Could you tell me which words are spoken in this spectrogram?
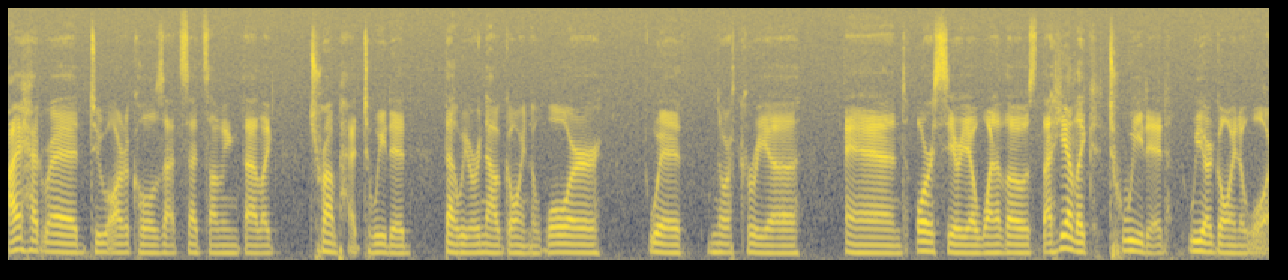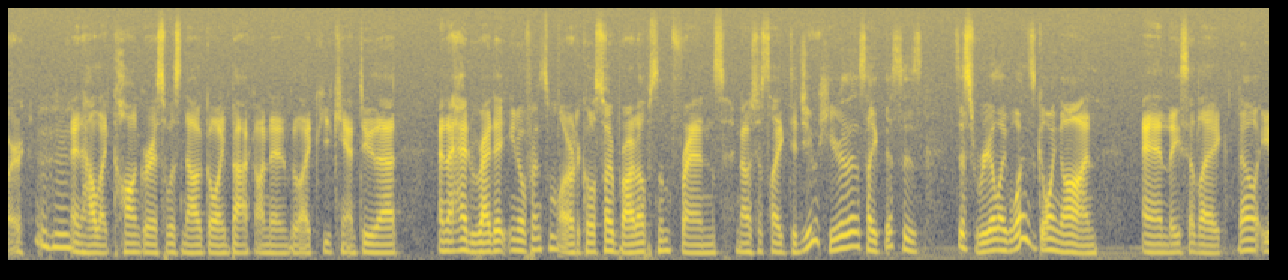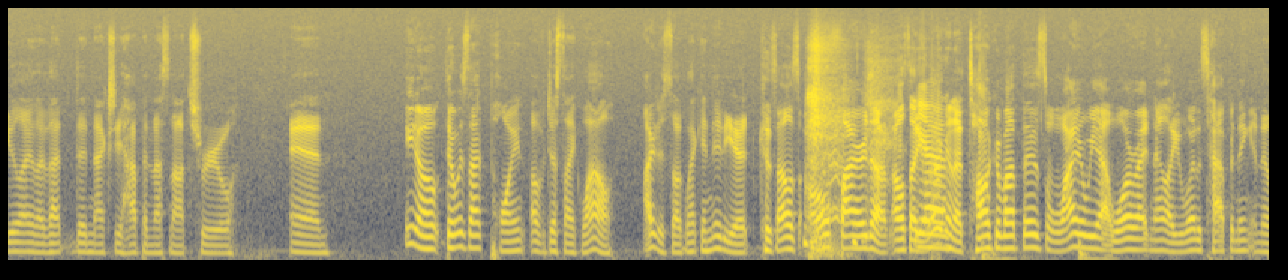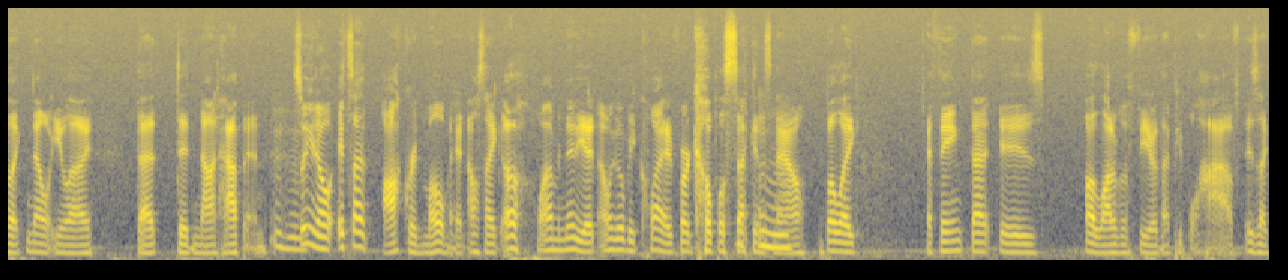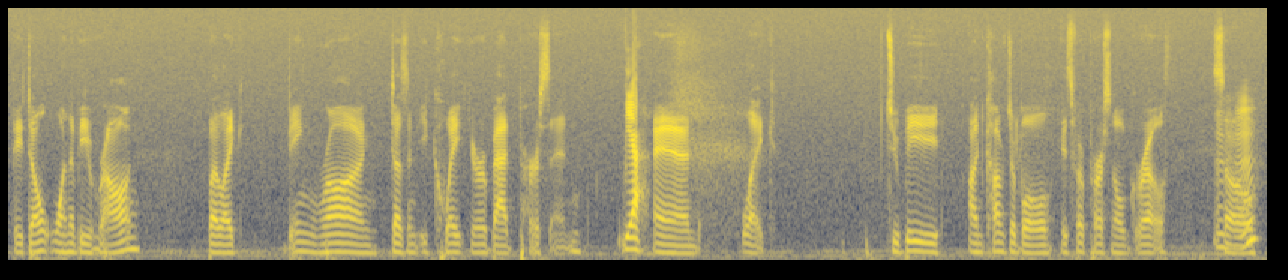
I had read two articles that said something that, like, Trump had tweeted that we were now going to war with North Korea and or Syria, one of those that he had like tweeted, "We are going to war." Mm-hmm. and how like Congress was now going back on it and be like, you can't do that. And I had read it, you know, from some articles, so I brought up some friends, and I was just like, "Did you hear this? Like, this is is this real? Like, what is going on?" And they said like, "No, Eli, like that didn't actually happen. That's not true." And you know, there was that point of just like, "Wow, I just look like an idiot," because I was all fired up. I was like, Yeah. "We're gonna talk about this. Why are we at war right now? Like, what is happening?" And they're like, "No, Eli." That did not happen. Mhm. So you know, it's an awkward moment. I was like, "Oh, well, I'm an idiot. I'm gonna go be quiet for a couple seconds Mhm. now." But like, I think that is a lot of a fear that people have is like they don't want to be wrong, but like being wrong doesn't equate you're a bad person, Yeah. and like to be uncomfortable is for personal growth. So Mhm.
